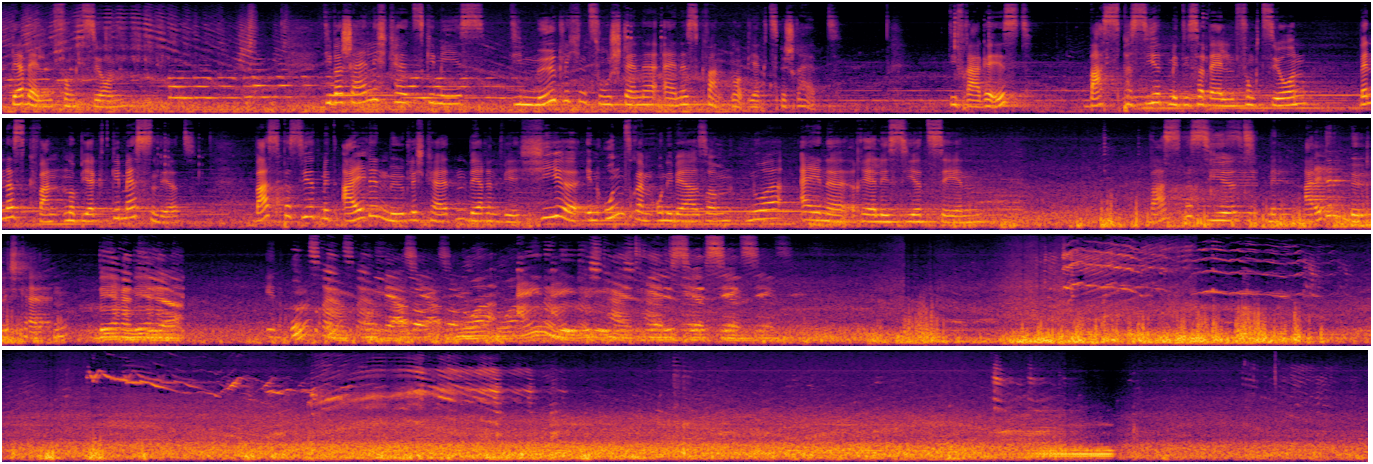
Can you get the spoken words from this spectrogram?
der Wellenfunktion, die wahrscheinlichkeitsgemäß die möglichen Zustände eines Quantenobjekts beschreibt. Die Frage ist, was passiert mit dieser Wellenfunktion, wenn das Quantenobjekt gemessen wird? Was passiert mit all den Möglichkeiten, während wir hier in unserem Universum nur eine realisiert sehen? Was passiert mit all den Möglichkeiten, während wir in unserem Universum nur eine Möglichkeit realisiert sehen?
